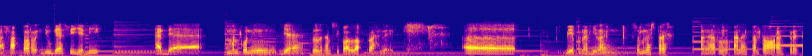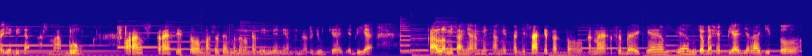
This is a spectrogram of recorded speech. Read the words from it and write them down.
ah, faktor juga sih. Jadi ada temanku nih dia lulusan psikolog lah deh. Uh, dia pernah bilang sebenarnya stres pengaruh karena contoh orang stres aja bisa asam lambung orang stres itu maksudnya menurunkan imun yang benar juga. Jadi ya kalau misalnya amit-amit lagi sakit atau karena sebaiknya ya mencoba happy aja lah gitu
